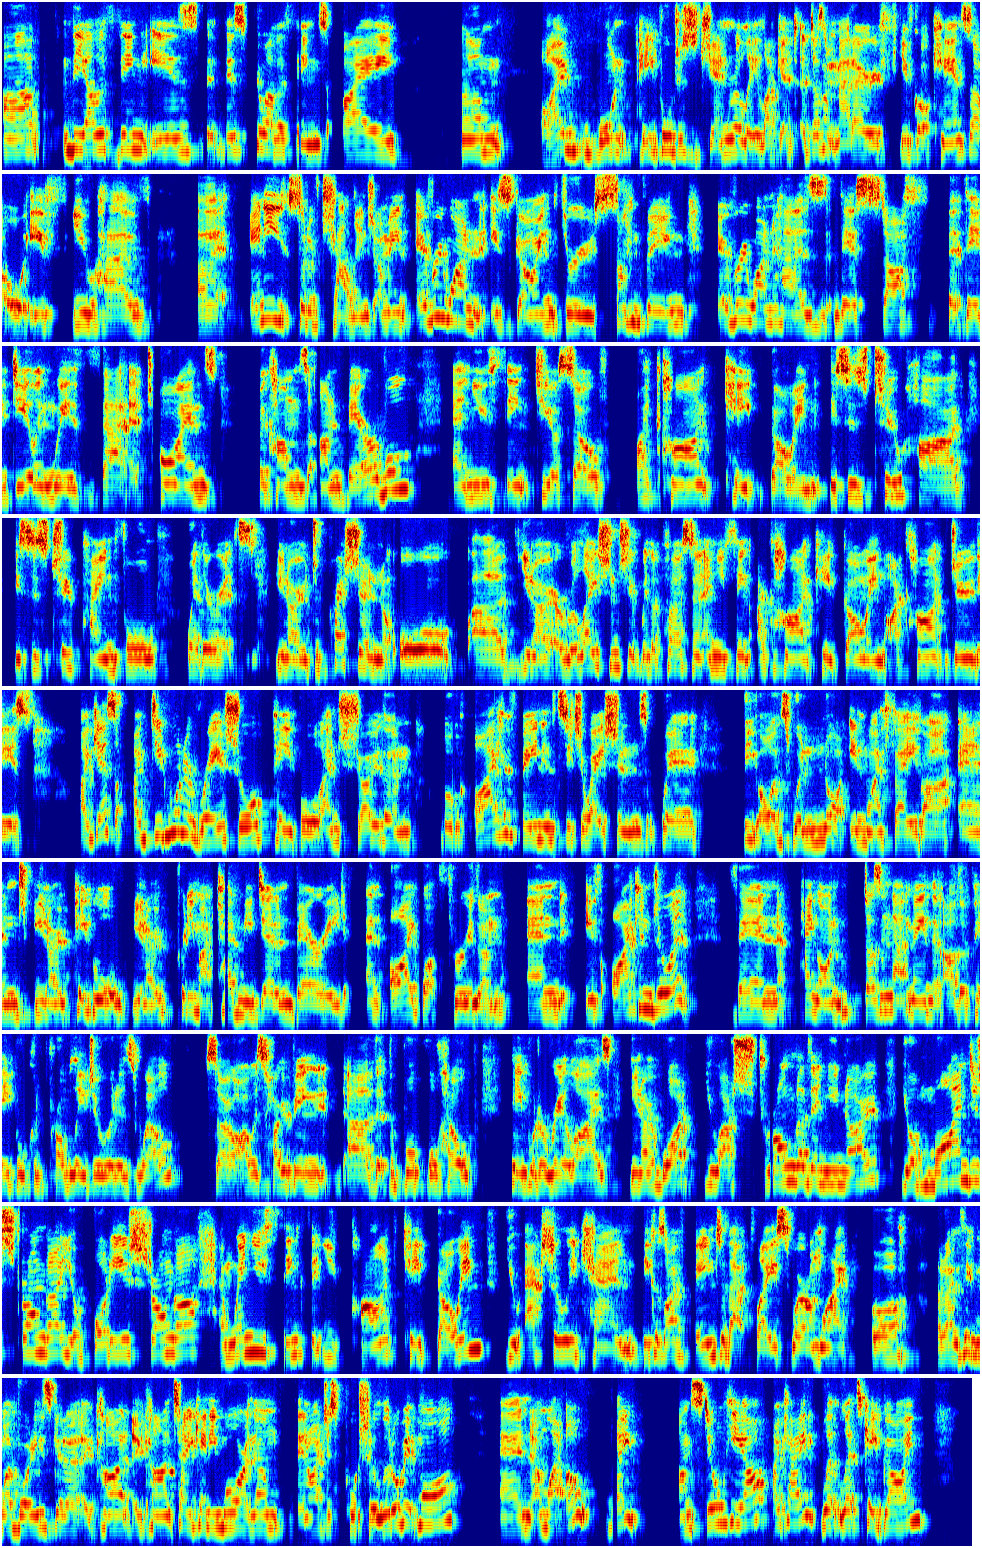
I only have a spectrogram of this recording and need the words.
Uh, the other thing is there's two other things. I um, I want people just generally, like it, it doesn't matter if you've got cancer or if you have uh, any sort of challenge. I mean, everyone is going through something, everyone has their stuff that they're dealing with that at times becomes unbearable. And you think to yourself, I can't keep going. This is too hard. This is too painful. Whether it's, you know, depression or, uh, you know, a relationship with a person, and you think, I can't keep going. I can't do this. I guess I did want to reassure people and show them look, I have been in situations where the odds were not in my favor and you know people you know pretty much had me dead and buried and i got through them and if i can do it then hang on doesn't that mean that other people could probably do it as well so I was hoping uh, that the book will help people to realize, you know what, you are stronger than you know. Your mind is stronger, your body is stronger. And when you think that you can't keep going, you actually can. Because I've been to that place where I'm like, oh, I don't think my body's gonna, it can't, it can't take anymore. And then, then I just push a little bit more. And I'm like, oh, wait, I'm still here. Okay, let, let's keep going.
